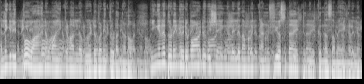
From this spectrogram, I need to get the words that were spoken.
അല്ലെങ്കിൽ ഇപ്പോൾ വാഹനം വാങ്ങിക്കണോ അല്ല വീട് പണി തുടങ്ങണോ? ഇങ്ങനെ തുടങ്ങി ഒരുപാട് വിഷയങ്ങളിൽ നമ്മൾ കൺഫ്യൂസ്ഡ് ആയിട്ട് നിൽക്കുന്ന സമയങ്ങളിലും.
